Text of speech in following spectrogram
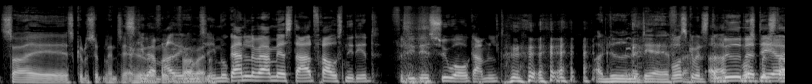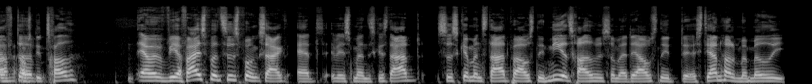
så øh, skal du simpelthen til at Det skal høre være meget Fubi velkommen til. I må gerne lade være med at starte fra afsnit 1, fordi det er syv år gammelt. Og lyden er derefter. Hvor skal man starte? lyden Hvor er skal man starte? derefter. Afsnit 30? Ja, vi har faktisk på et tidspunkt sagt, at hvis man skal starte, så skal man starte på afsnit 39, som er det afsnit, øh, Stjernholm er med i.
